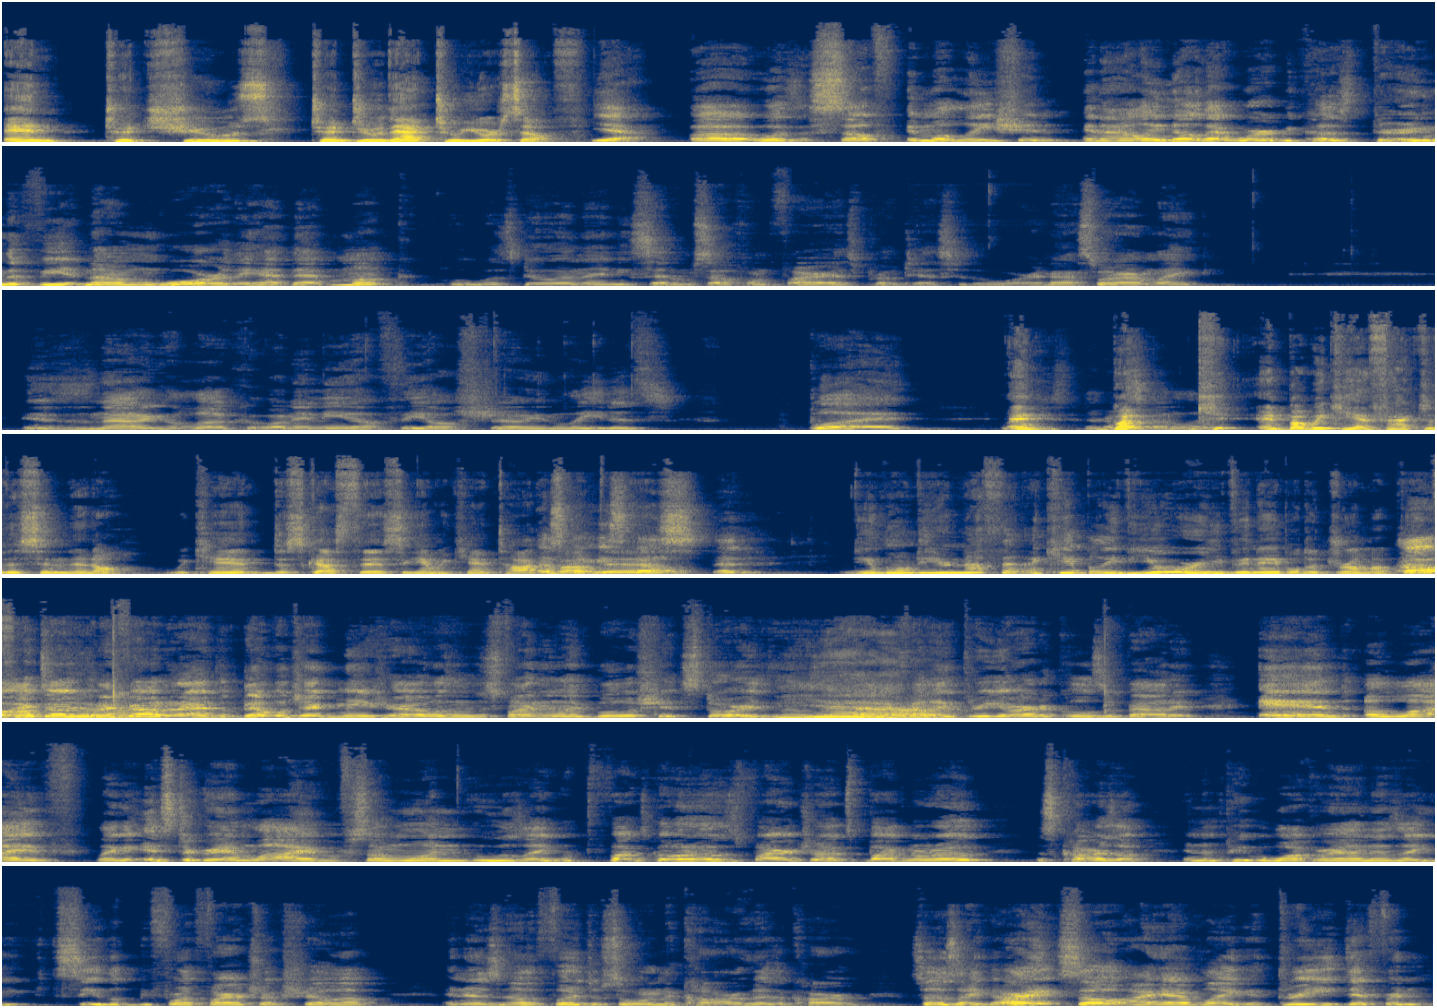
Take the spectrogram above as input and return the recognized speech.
And to choose to do that to yourself. Yeah. Uh, was it self immolation? And I only know that word because during the Vietnam War, they had that monk who was doing that and he set himself on fire as protest to the war. And that's what I'm like, this is not a good look on any of the Australian leaders. But. And they're gonna scuttle but it. ca- and but we can't factor this in at all. We can't discuss this again. We can't talk That's about this. That- You won't hear nothing. I can't believe you were even able to drum up that. Oh, I told you when I found it. I had to double check, make sure I wasn't just finding like bullshit stories. And I was like, no, I found like three articles about it and a live, like an Instagram live of someone who was like, "What the fuck's going on? There's fire trucks blocking the road. This car's up," and then people walk around and it's like you see the, before the fire trucks show up, and there's another footage of someone in a car who has a car. So it's like, all right, so I have like three different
